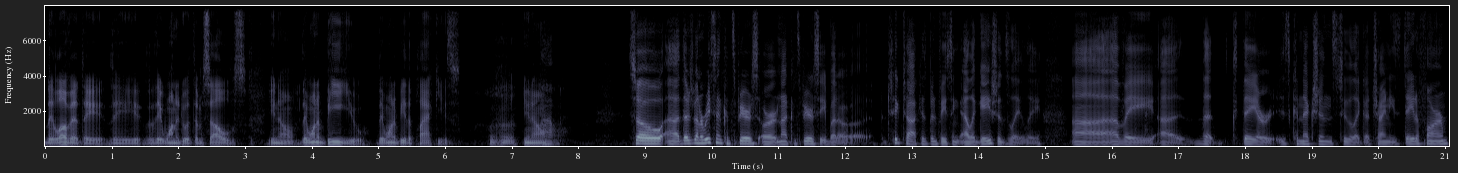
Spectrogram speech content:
they love it. They they they want to do it themselves. You know, they want to be you. They want to be the Plaqueys. You know, Wow. So uh, there's been a recent conspiracy, or not conspiracy, but uh, TikTok has been facing allegations lately uh, of a uh, that they are is connections to like a Chinese data farm.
